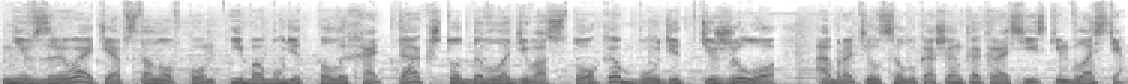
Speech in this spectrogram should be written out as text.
Не взрывайте обстановку, ибо будет полыхать так, что до Владивостока будет тяжело, обратился Лукашенко к российским властям.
